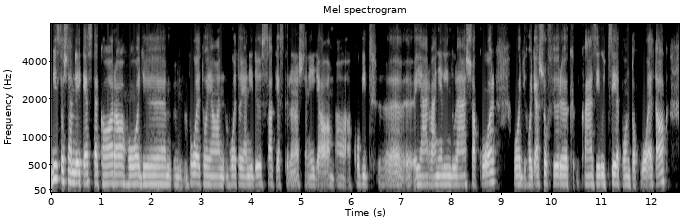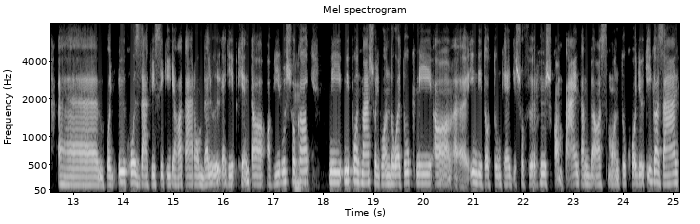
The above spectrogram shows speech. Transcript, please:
Biztos emlékeztek arra, hogy volt olyan, volt olyan időszak, ez különösen így a, a COVID járvány elindulásakor, hogy, hogy a sofőrök kvázi úgy célpontok voltak, hogy ők hozzák, viszik így a határon belül egyébként a, a vírusokat, mi, mi pont máshogy gondoltuk, mi a, indítottunk egy sofőrhős kampányt, amiben azt mondtuk, hogy ők igazán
